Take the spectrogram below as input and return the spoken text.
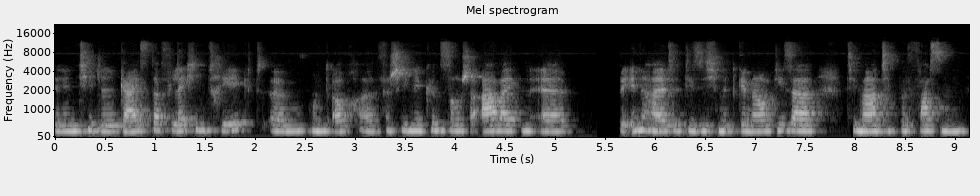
der den Titel Geisterflächen trägt ähm, und auch äh, verschiedene künstlerische Arbeiten äh, beinhaltet, die sich mit genau dieser Thematik befassen.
